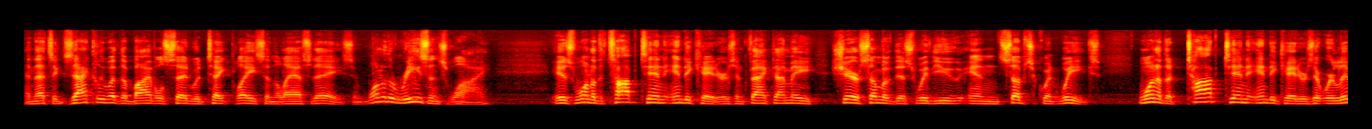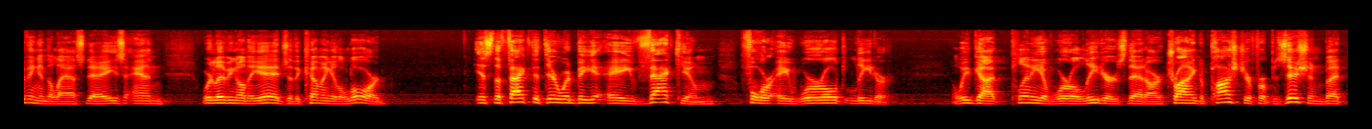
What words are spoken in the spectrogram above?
and that's exactly what the Bible said would take place in the last days. And one of the reasons why is one of the top 10 indicators. In fact, I may share some of this with you in subsequent weeks. One of the top 10 indicators that we're living in the last days and we're living on the edge of the coming of the Lord is the fact that there would be a vacuum for a world leader. We've got plenty of world leaders that are trying to posture for position, but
